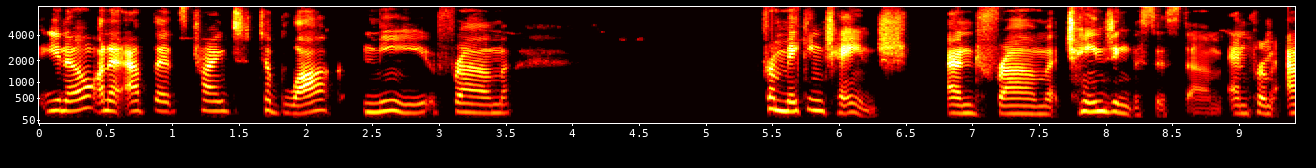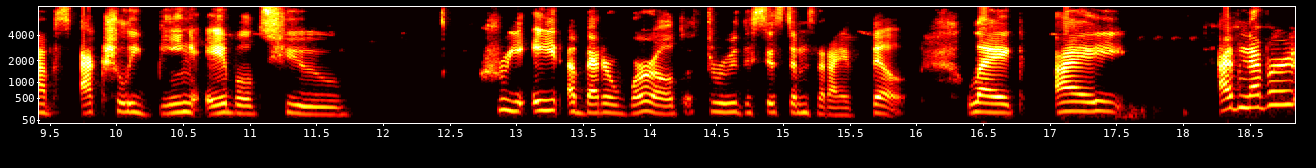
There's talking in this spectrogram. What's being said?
you know on an app that's trying to, to block me from from making change and from changing the system and from abs- actually being able to create a better world through the systems that I have built. Like I I've never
